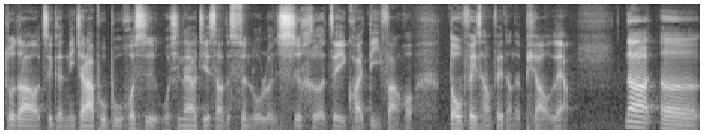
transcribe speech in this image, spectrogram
坐到这个尼加拉瀑布，或是我现在要介绍的圣罗伦斯河这一块地方吼，都非常非常的漂亮。那呃，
